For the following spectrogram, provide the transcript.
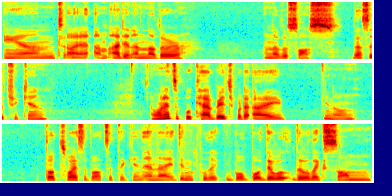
And I, am adding another another sauce. That's a chicken. I wanted to put cabbage but I you know thought twice about it again and I didn't put it but, but there were there were like some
